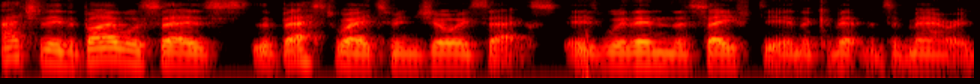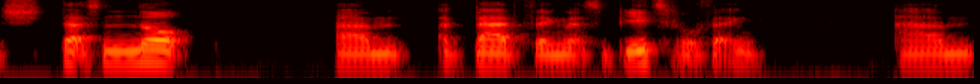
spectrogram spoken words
actually the Bible says the best way to enjoy sex is within the safety and the commitment of marriage. That's not um, a bad thing. That's a beautiful thing. Um,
